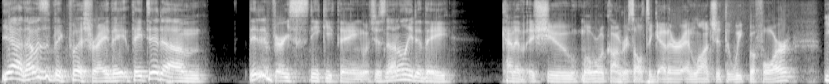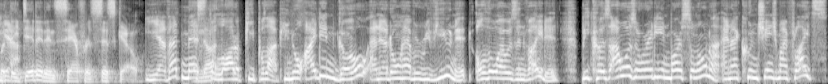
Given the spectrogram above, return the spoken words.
Yeah, that was a big push, right? They they did um they did a very sneaky thing, which is not only did they kind of eschew Mobile World Congress altogether and launch it the week before, but yeah. they did it in San Francisco. Yeah, that messed not, a lot of people up. You know, I didn't go and I don't have a review in it, although I was invited, because I was already in Barcelona and I couldn't change my flights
